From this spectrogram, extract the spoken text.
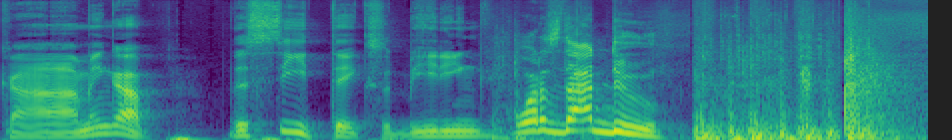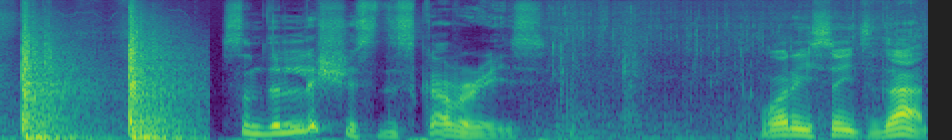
Coming up, the seat takes a beating, What does that do? some delicious discoveries, What do you say to that?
